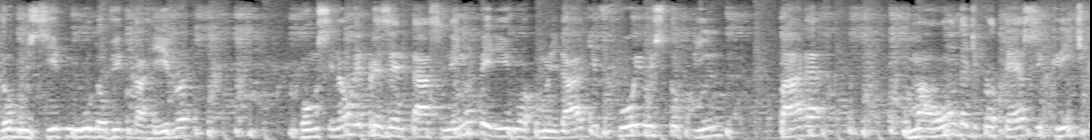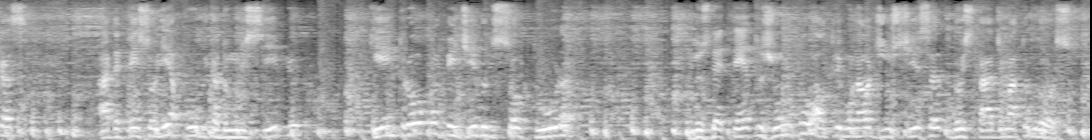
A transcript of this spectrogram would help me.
do município Ludovico da Riva, como se não representasse nenhum perigo à comunidade, foi o estopim para uma onda de protestos e críticas à Defensoria Pública do município, que entrou com pedido de soltura dos detentos junto ao Tribunal de Justiça do Estado de Mato Grosso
